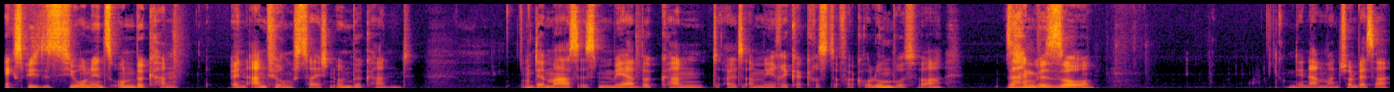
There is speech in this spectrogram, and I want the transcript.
Expedition ins Unbekannt, in Anführungszeichen unbekannt. Und der Mars ist mehr bekannt, als Amerika Christopher Columbus war. Sagen wir so. Den Namen man schon besser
